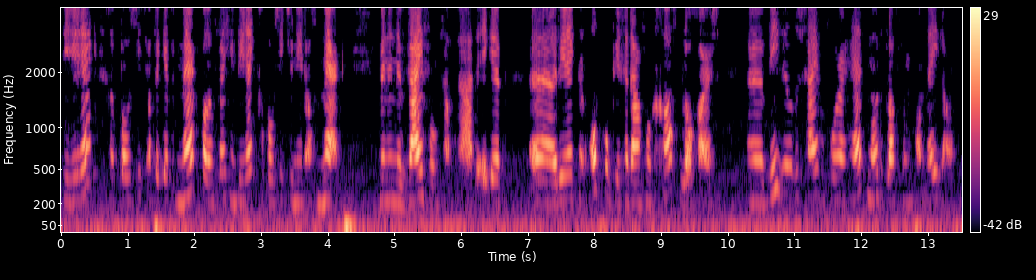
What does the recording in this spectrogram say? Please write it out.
direct gepositioneerd, of ik heb het merk Follow Fashion direct gepositioneerd als merk. Ik ben in de wijvorm gaan praten. Ik heb uh, direct een oproepje gedaan voor gastbloggers. Uh, wie wilde schrijven voor het modeplatform van Nederland?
